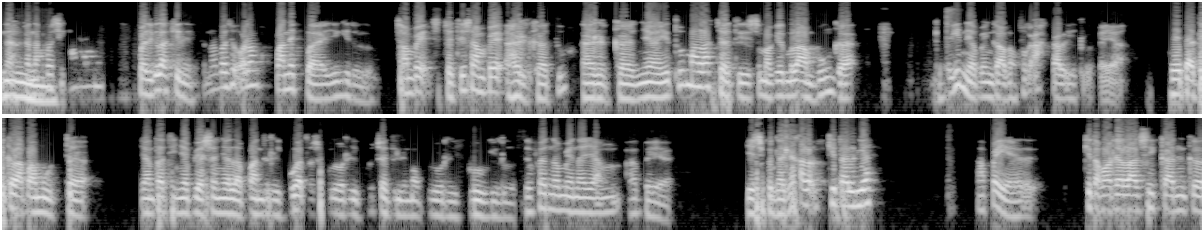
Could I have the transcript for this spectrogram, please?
nah hmm. kenapa sih balik lagi nih kenapa sih orang panik buying gitu loh sampai jadi sampai harga tuh harganya itu malah jadi semakin melambung nggak ini apa nggak masuk akal itu kayak kayak tadi kelapa muda yang tadinya biasanya delapan ribu atau sepuluh ribu jadi lima puluh ribu gitu itu fenomena yang apa ya ya sebenarnya kalau kita lihat apa ya kita korelasikan ke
